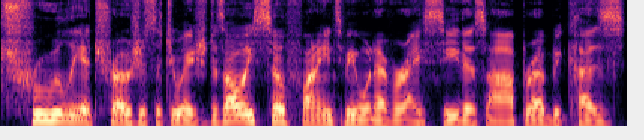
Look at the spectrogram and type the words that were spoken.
truly atrocious situation. It's always so funny to me whenever I see this opera because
